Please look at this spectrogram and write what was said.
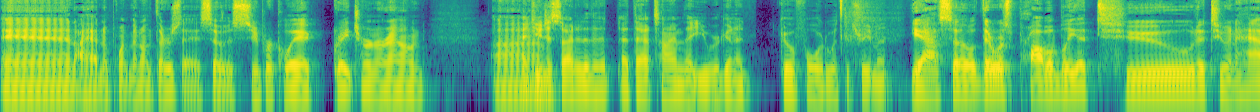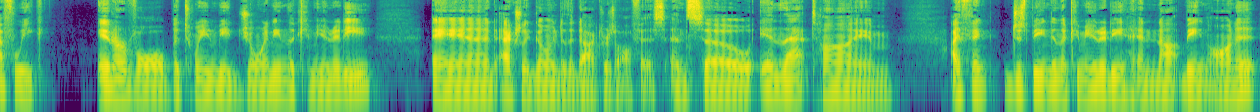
and I had an appointment on Thursday, so it was super quick, great turnaround. Had you decided at, at that time that you were going to go forward with the treatment? Yeah, so there was probably a two to two and a half week interval between me joining the community and actually going to the doctor's office. And so in that time, I think just being in the community and not being on it,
